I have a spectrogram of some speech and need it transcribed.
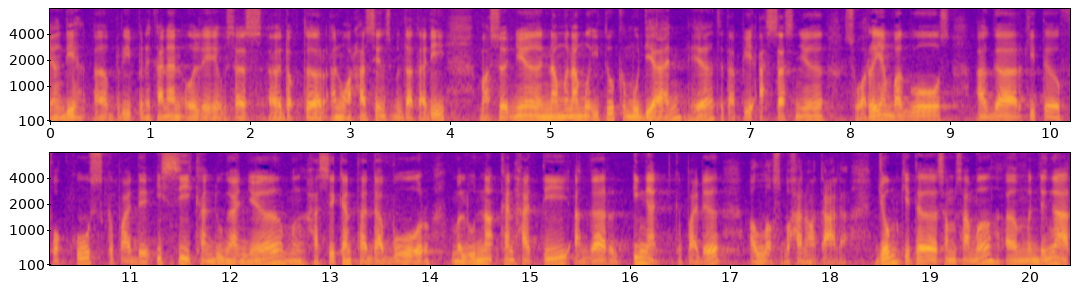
yang diberi uh, penekanan oleh Ustaz uh, Dr. Anwar Hasin sebentar tadi. Maksudnya nama-nama itu kemudian ya tetapi asasnya suara yang bagus agar kita fokus kepada isi kandungannya menghasilkan tadabbur, melunakkan hati agar ingat kepada Allah Subhanahu Wa Taala. Jom kita sama-sama uh, mendengar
